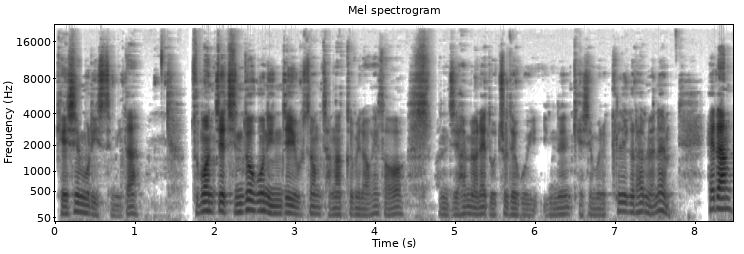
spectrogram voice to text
게시물이 있습니다. 두 번째 진도군 인재 육성 장학금이라고 해서 현재 화면에 노출되고 이- 있는 게시물을 클릭을 하면은 해당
